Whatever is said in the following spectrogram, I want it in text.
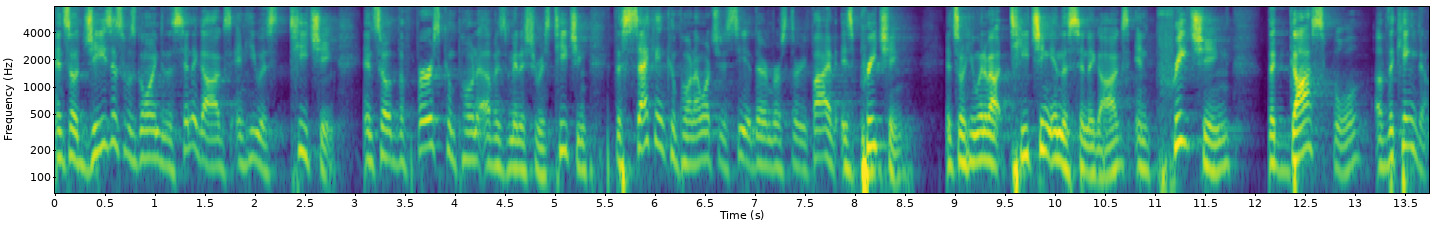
And so Jesus was going to the synagogues and he was teaching. And so the first component of his ministry was teaching. The second component, I want you to see it there in verse 35, is preaching. And so he went about teaching in the synagogues and preaching the gospel of the kingdom.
